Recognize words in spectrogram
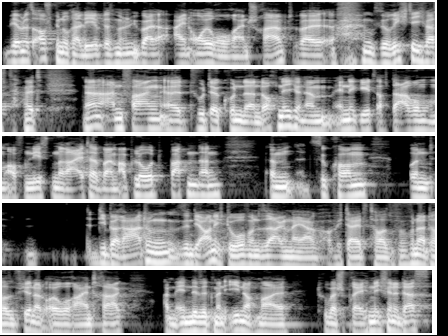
Wir haben das oft genug erlebt, dass man überall ein Euro reinschreibt, weil so richtig was damit ne, anfangen äh, tut der Kunde dann doch nicht. Und am Ende geht es auch darum, um auf den nächsten Reiter beim Upload-Button dann ähm, zu kommen. Und die Beratungen sind ja auch nicht doof und sagen, naja, ob ich da jetzt 1500, 1400 Euro reintrage, am Ende wird man eh nochmal drüber sprechen. Ich finde, das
